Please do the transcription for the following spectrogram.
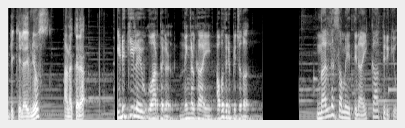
Idukki live news Anakkara. Idukki live വാർത്തകൾ നിങ്ങൾക്കായി അവതരിപ്പിച്ചത്. നല്ല സമയത്തിനായി കാത്തിരിക്കൂ.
